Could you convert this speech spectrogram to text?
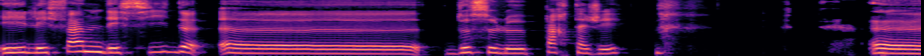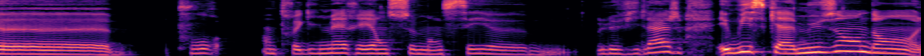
et les femmes décident euh, de se le partager euh, pour entre guillemets réensemencer euh, le village. Et oui, ce qui est amusant dans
